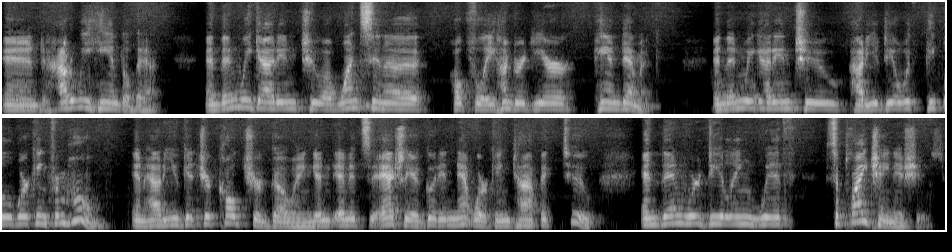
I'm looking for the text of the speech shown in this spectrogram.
and hmm. how do we handle that? And then we got into a once in a hopefully 100 year pandemic. And then we got into how do you deal with people working from home? And how do you get your culture going? And, and it's actually a good in networking topic too. And then we're dealing with supply chain issues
